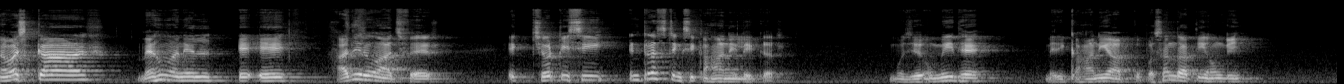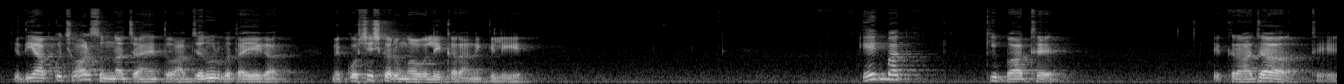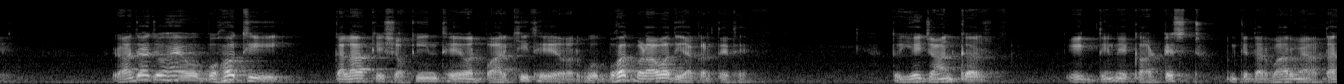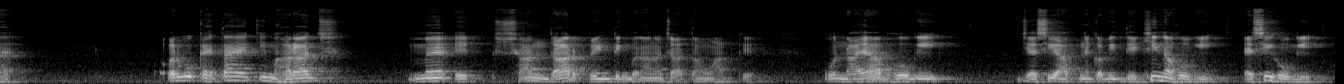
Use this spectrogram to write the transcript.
नमस्कार, मैं हूँ अनिल, ए ए, हाजिर हूँ आज फिर एक छोटी सी इंटरेस्टिंग सी कहानी लेकर। मुझे उम्मीद है मेरी कहानियाँ आपको पसंद आती होंगी। यदि आप कुछ और सुनना चाहें तो आप ज़रूर बताइएगा। मैं कोशिश करूँगा वो लेकर आने के लिए। एक बात की बात है, एक राजा थे। राजा जो हैं वो बहुत ही कला के शौकीन थे और पारखी थे और वो बहुत बढ़ावा दिया करते थे। तो ये जानकर एक दिन एक आर्टिस्ट उनके दरबार में आता है और वो कहता है कि, महाराज, मैं एक शानदार पेंटिंग बनाना चाहता हूँ आपके। वो नायाब होगी, जैसी आपने कभी देखी ना होगी, ऐसी होगी।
